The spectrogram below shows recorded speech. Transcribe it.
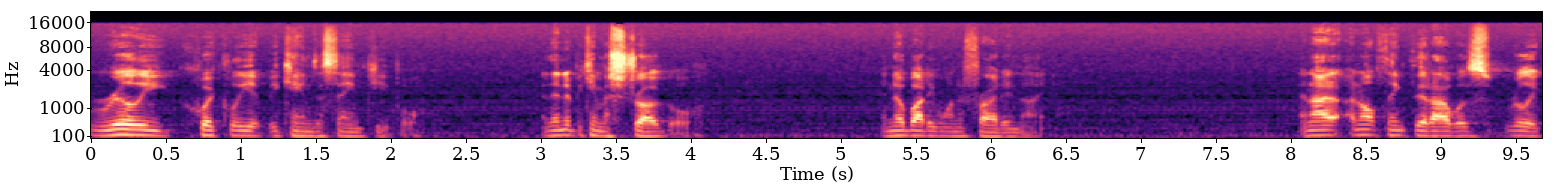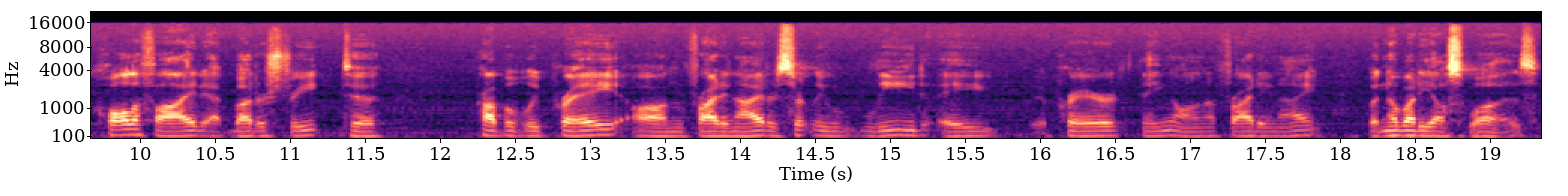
really quickly it became the same people. And then it became a struggle. And nobody wanted Friday night. And I, I don't think that I was really qualified at Butter Street to probably pray on Friday night or certainly lead a, prayer thing on a Friday night, but nobody else was.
